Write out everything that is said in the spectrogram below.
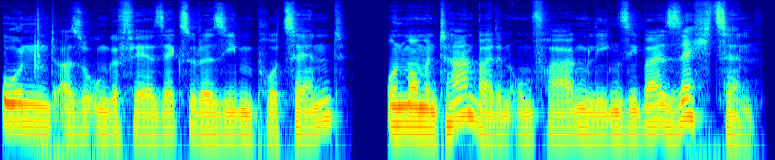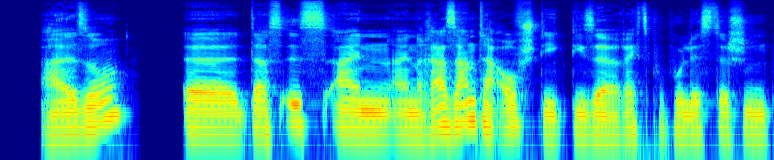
und also ungefähr 6 oder 7 Prozent. Und momentan bei den Umfragen liegen sie bei 16. Also, äh, das ist ein, ein rasanter Aufstieg dieser rechtspopulistischen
